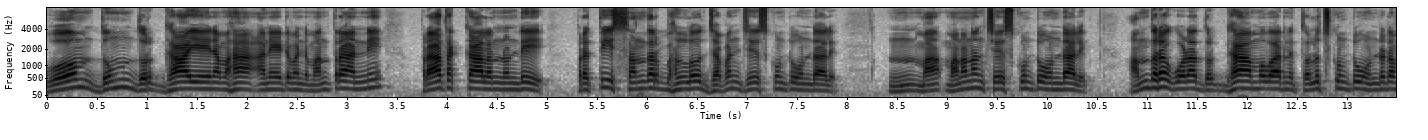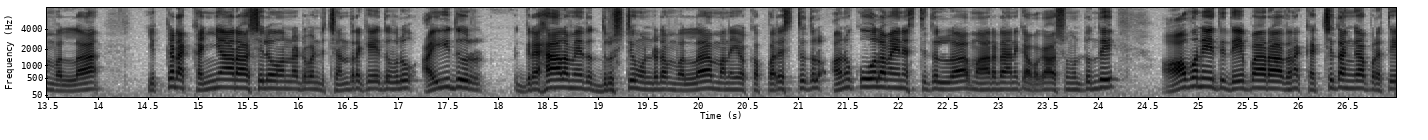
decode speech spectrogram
ఓం దుమ్ దుర్గాయే నమ అనేటువంటి మంత్రాన్ని ప్రాతకాలం నుండి ప్రతి సందర్భంలో జపం చేసుకుంటూ ఉండాలి. మ- మననం చేసుకుంటూ ఉండాలి. అందరూ కూడా దుర్గా అమ్మవారిని తలుచుకుంటూ ఉండడం వల్ల ఇక్కడ కన్యారాశిలో ఉన్నటువంటి చంద్రకేతువులు ఐదు గ్రహాల మీద దృష్టి ఉండడం వల్ల మన యొక్క పరిస్థితులు అనుకూలమైన స్థితుల్లో మారడానికి అవకాశం ఉంటుంది. ఆవునేతి దీపారాధన ఖచ్చితంగా ప్రతి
